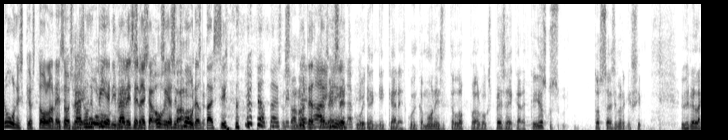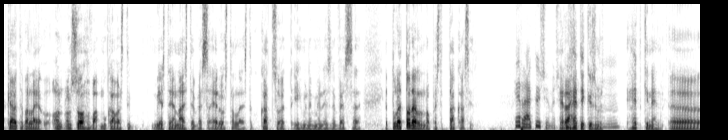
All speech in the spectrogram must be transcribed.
duuniskin, jos tollanen, että olisi vaan semmoinen pieni välisen, eikä ovi, ja sitten huudeltaisiin. Juteltaisiin. Sä sanoit, että peset kuitenkin kädet, kuinka moni sitten loppujen lopuksi pesee kädet. Kyllä joskus tuossa esimerkiksi yhdellä käytävällä on, on sohva mukavasti miesten ja naisten vessa edustalla, ja sitten kun katsoo, että ihminen menee sinne vessaan ja tulee todella nopeasti takaisin. Herää kysymys. Herää heti kysymys. Mm. Hetkinen, öö,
